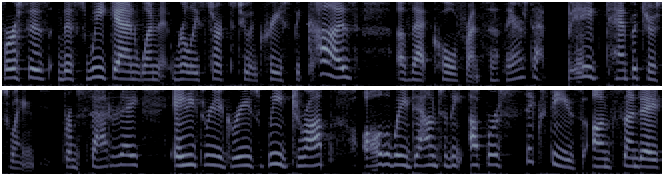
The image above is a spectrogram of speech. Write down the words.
versus this weekend when it really starts to increase because of that cold front. So there's that big temperature swing from Saturday, 83 degrees. We drop all the way down to the upper 60s on Sunday.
